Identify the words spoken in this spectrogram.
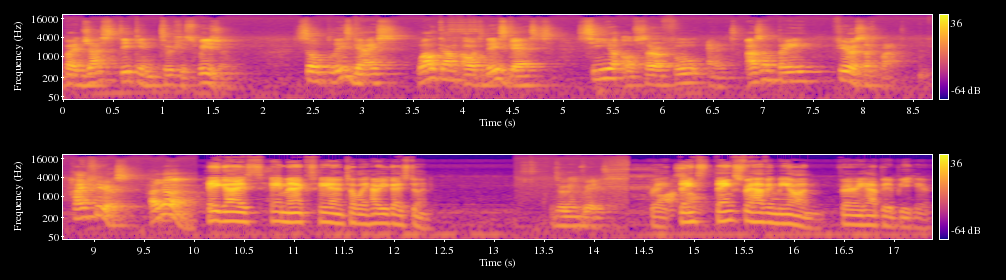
by just sticking to his vision. So please guys, welcome our today's guests, CEO of Sarafu and Azampay, Firas Ahmad. Hi Firas. How you doing? Hey guys, hey Max, hey Anatoly, how are you guys doing? Doing great. Great. Awesome. Thanks thanks for having me on. Very happy to be here.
